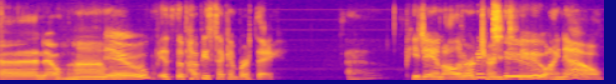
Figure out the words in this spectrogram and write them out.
Uh, no. Um, no, it's the puppy's second birthday. oh, PJ and Oliver turned two. I know.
